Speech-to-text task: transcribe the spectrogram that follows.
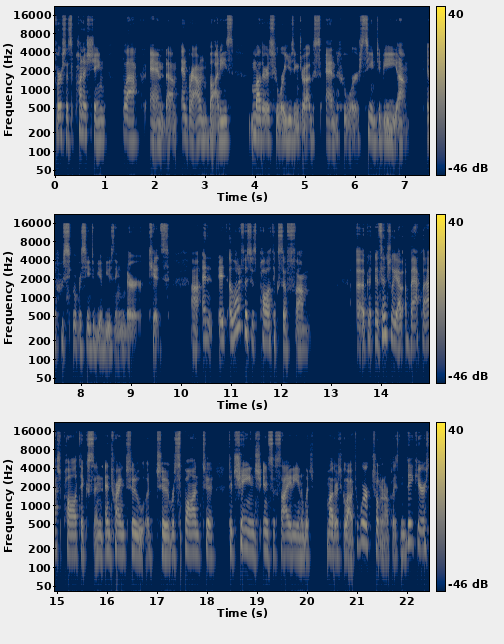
versus punishing black and um, and brown bodies mothers who were using drugs and who were seen to be um, who were seen to be abusing their kids. Uh, and it, a lot of this is politics of um, uh, essentially a, a, backlash politics and, and trying to uh, to respond to to change in society in which mothers go out to work, children are placed in daycares,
